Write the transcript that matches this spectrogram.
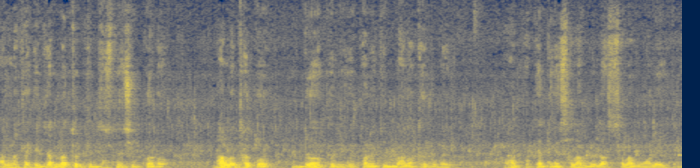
আল্লাহ তাকে ফিরদৌস নসিব করো। ভালো থাকো, দোয়া করি পরে তুমি ভালো থাকো ভাই। আমার পক্ষ থেকে সালাম আসসালামু আলাইকুম।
